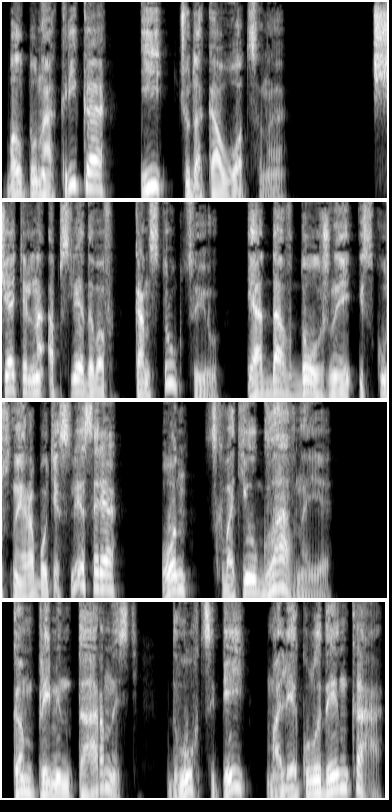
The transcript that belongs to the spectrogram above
болтуна Крика и чудака Уотсона. Тщательно обследовав конструкцию и отдав должное искусной работе слесаря, он схватил главное – комплементарность двух цепей молекулы ДНК,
